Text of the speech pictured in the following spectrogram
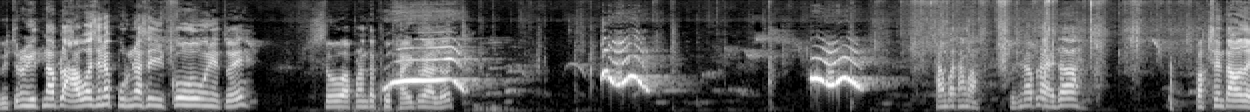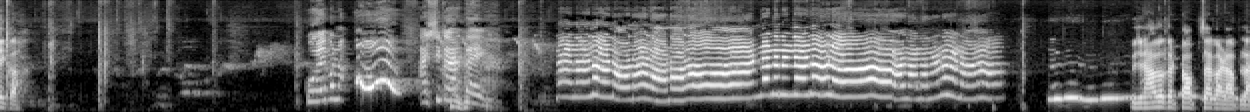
मित्रांनो इथनं आपला आवाज आहे ना पूर्ण असं इको होऊन येतोय सो आपण आता खूप हाईटवर आलो थांबा थांबा मित्रांनो आपला ह्याचा पक्ष्यांचा आवाज आहे का कोळी पण अशी करताय हा टॉपचा काढा आपला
